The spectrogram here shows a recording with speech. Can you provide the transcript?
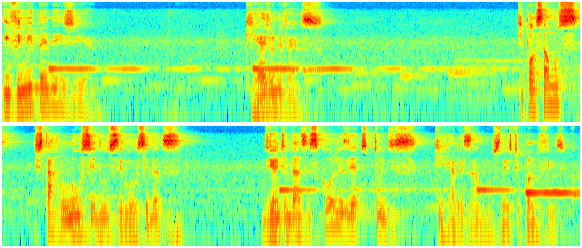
Infinita energia que rege o universo. Que possamos estar lúcidos e lúcidas diante das escolhas e atitudes que realizamos neste plano físico.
